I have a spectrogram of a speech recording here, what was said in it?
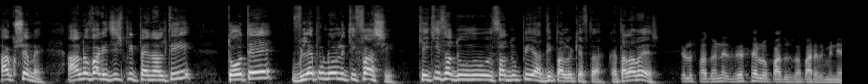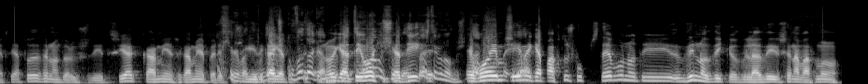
άκουσε με. Αν ο Βαριτζή πει πέναλτι, τότε βλέπουν όλη τη φάση. Και εκεί θα του, θα του πει αντίπαλο και αυτά. Καταλαβέ. Τέλος πάντων, ναι, δεν θέλω πάντως να πάρει αυτή. Αυτό δεν θέλω να το ρίξω στη διαιτησία καμία, σε καμία περίπτωση. παιδί μου, Ειδικά για εντάξει, το κουβέντα χθεσινό. κάνουμε. Γιατί, Πες τη γνώμη όχι, σου, ρε, γιατί πες τη γνώμη σου. εγώ Εντάξει, είμαι, σιγά. είμαι και από αυτούς που πιστεύουν ότι δίνω δίκιο. Δηλαδή, σε ένα βαθμό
